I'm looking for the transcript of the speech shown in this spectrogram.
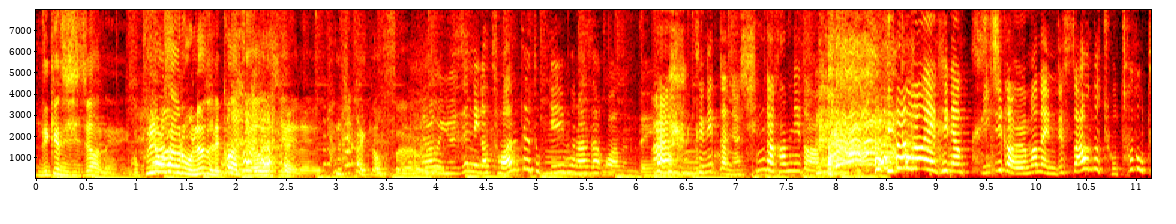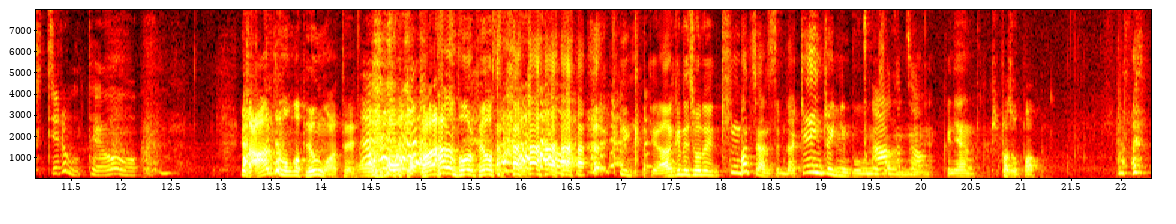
느껴지시죠? 네. 이거 풀영상으로 올려도 될 것 같아요. 사실. 네. 편집할 게 없어요. 여러분 유진이가 저한테도 게임을 하자고 하는데 아, 그니까요 심각합니다. 뒷구멍에 그냥 귀지가 얼마나 있는데 사운드조차도 듣지를 못해요. 나한테 뭔가 배운 것 같아. 말하는 법을 배웠어. 그러니까 아 근데 저는 킹 받지 않습니다. 게임적인 부분에서는 아. 네. 그냥 피파 족밥.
